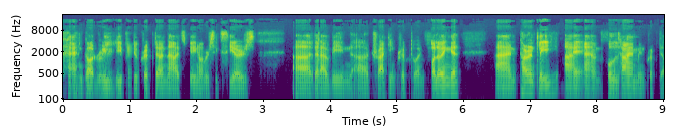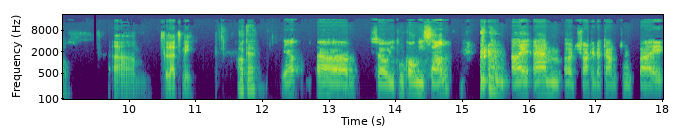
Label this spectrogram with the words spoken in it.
and got really deep into crypto. And now it's been over six years uh, that I've been uh, tracking crypto and following it. And currently, I am full time in crypto. Um, so that's me. Okay. Yep. Um, so you can call me Sam. I am a chartered accountant by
